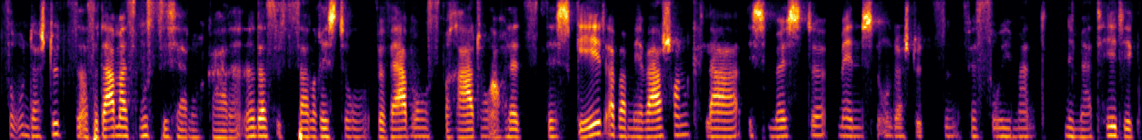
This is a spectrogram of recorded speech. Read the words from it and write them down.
zu unterstützen. Also damals wusste ich ja noch gar nicht, ne, dass es dann Richtung Bewerbungsberatung auch letztlich geht. Aber mir war schon klar, ich möchte Menschen unterstützen, für so jemand nicht mehr tätig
